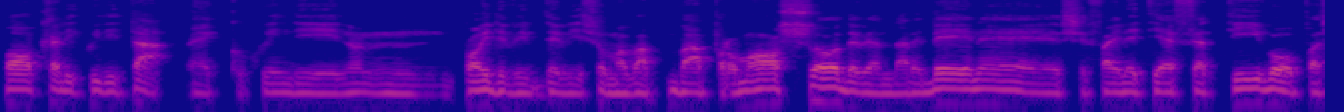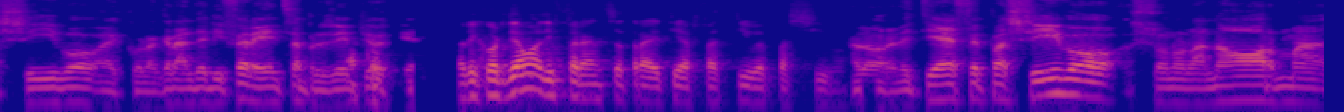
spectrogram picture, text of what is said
poca liquidità, ecco, quindi non, poi devi, devi insomma, va, va, promosso, deve andare bene, se fai l'ETF attivo o passivo, ecco, la grande differenza per esempio ecco, è che... Ricordiamo la differenza tra ETF attivo e passivo. Allora, l'ETF passivo sono la norma,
